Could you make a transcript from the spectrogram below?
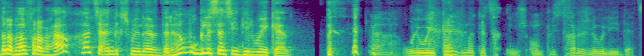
ضربها في ربعة ها أنت عندك 8000 درهم وجلس أسيدي الـ week-end. آه وال week-end ما كتخدمش en plus تخرج الوليدات.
